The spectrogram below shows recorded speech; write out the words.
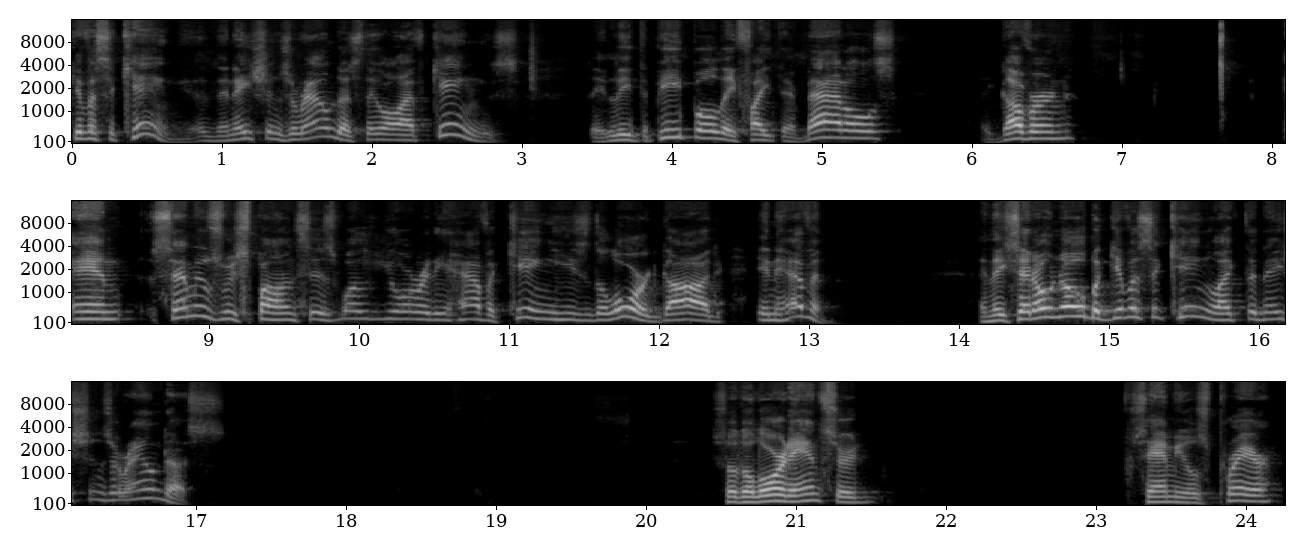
give us a king. The nations around us, they all have kings. They lead the people, they fight their battles, they govern. And Samuel's response is, Well, you already have a king. He's the Lord God in heaven. And they said, Oh, no, but give us a king like the nations around us. So the Lord answered Samuel's prayer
